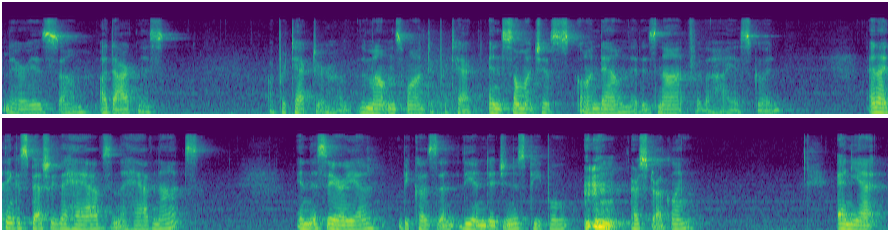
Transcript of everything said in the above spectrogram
there is um, a darkness, a protector. The mountains want to protect, and so much has gone down that is not for the highest good. And I think especially the haves and the have-nots in this area, because the, the indigenous people are struggling, and yet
